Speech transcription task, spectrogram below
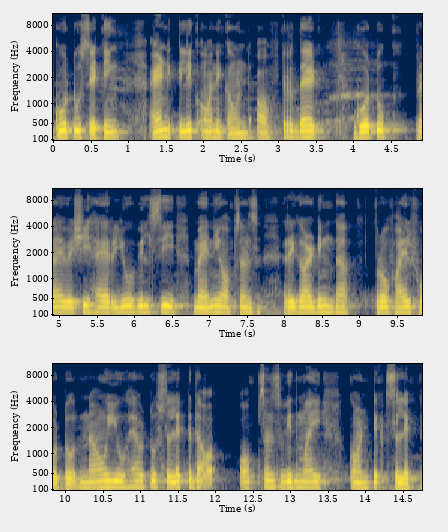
go to setting and click on account. After that go to privacy here you will see many options regarding the profile photo. Now you have to select the options with my contact select.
